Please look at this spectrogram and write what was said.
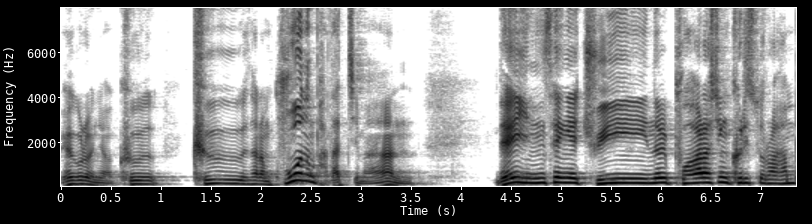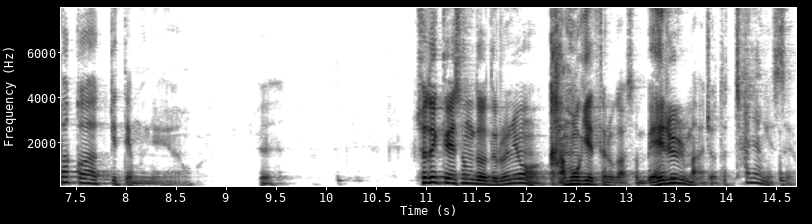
왜 그러냐? 그, 그 사람 구원은 받았지만 내 인생의 주인을 부활하신 그리스도로 안 바꿔왔기 때문이에요. 네. 초대교회 성도들은요, 감옥에 들어가서 매를 맞아도 찬양했어요.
